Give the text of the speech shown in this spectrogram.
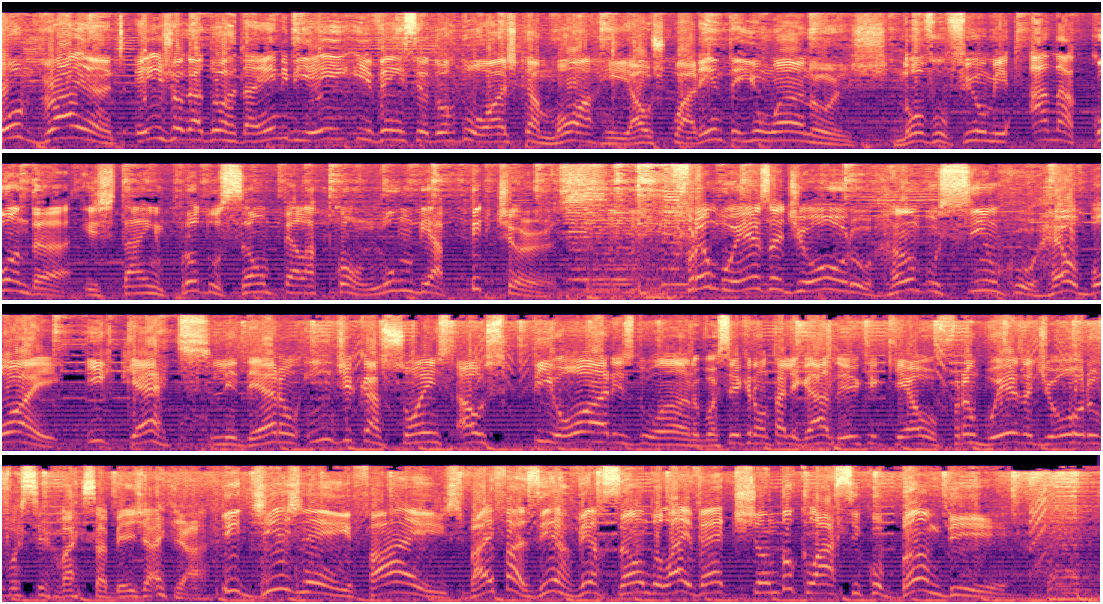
Kobe Bryant, ex-jogador da NBA e vencedor do Oscar, morre aos 41 anos. Novo filme Anaconda está em produção pela Columbia Pictures. Framboesa de Ouro, Rambo 5, Hellboy e Cats lideram indicações aos piores do ano. Você que não tá ligado aí o que, que é o Framboesa de Ouro, você vai saber já já. E Disney faz, vai fazer versão do live action do clássico Bambi.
